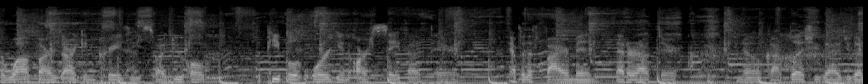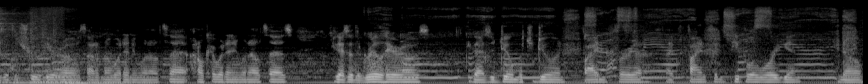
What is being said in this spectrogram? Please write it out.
the wildfires are getting crazy. So I do hope the people of Oregon are safe out there, and for the firemen that are out there, you know, God bless you guys. You guys are the true heroes. I don't know what anyone else says. I don't care what anyone else says. You guys are the real heroes. You guys are doing what you're doing, fighting for uh, like fighting for the people of Oregon. You know,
